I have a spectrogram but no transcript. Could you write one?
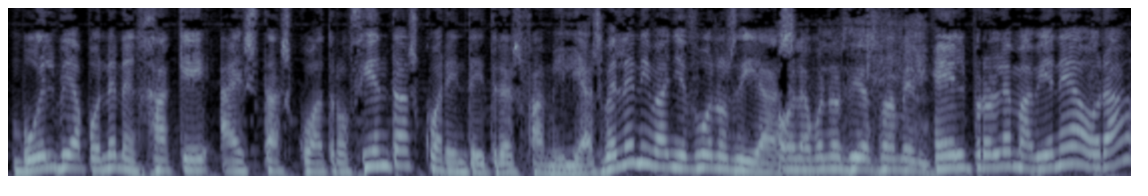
vuelve a poner en jaque a estas 443 familias. Belén Ibáñez, buenos días. Hola, buenos días, Mamen. El problema viene ahora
